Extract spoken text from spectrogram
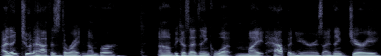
I think two and a half is the right number um, because I think what might happen here is I think Jerry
